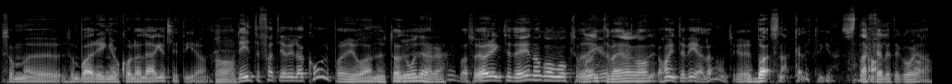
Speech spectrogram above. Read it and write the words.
som, eh, som bara ringer och kollar läget lite grann. Ja. Det är inte för att jag vill ha koll på det Johan. Utan Jo, det är det. bara Så jag ringde dig någon gång också. Du ringde Margit. mig någon gång. Jag har inte velat någonting. Jag bara snacka lite grann. Snacka Ja. lite goja.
